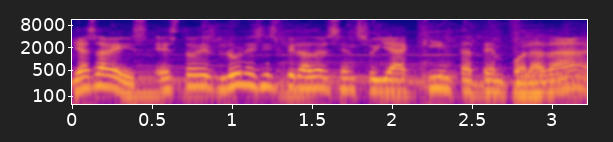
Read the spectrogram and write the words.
Ya sabéis, esto es Lunes Inspiradores en su ya quinta temporada.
